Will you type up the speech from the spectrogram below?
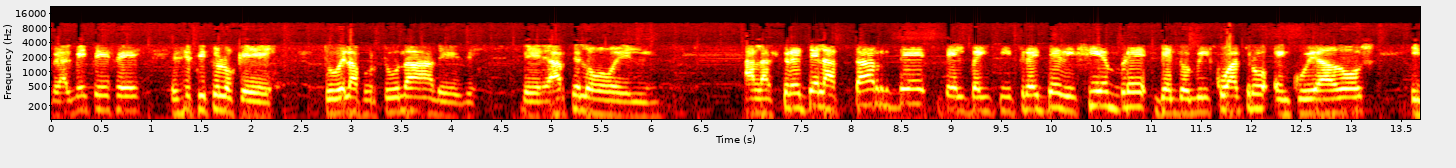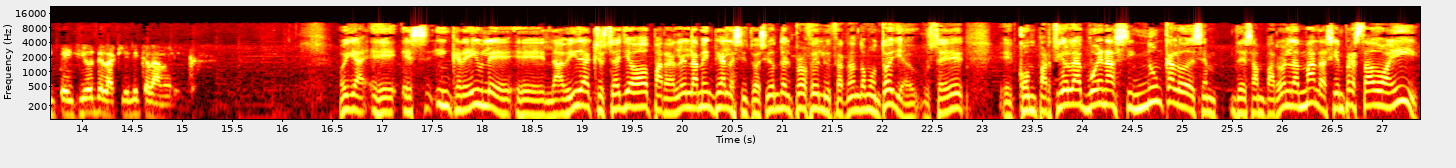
Realmente ese, ese título que tuve la fortuna de, de, dárselo el, a las 3 de la tarde del 23 de diciembre del 2004 en cuidados intensivos de la Clínica de América. Oiga, eh, es increíble eh, la vida que usted ha llevado paralelamente a la situación del profe Luis Fernando Montoya. Usted eh, compartió las buenas y nunca lo desamparó en las malas, siempre ha estado ahí.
